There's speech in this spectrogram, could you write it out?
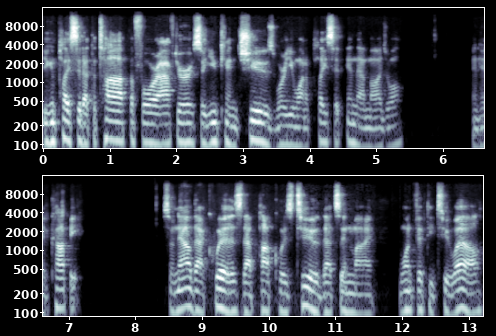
You can place it at the top, before, after, so you can choose where you want to place it in that module and hit copy. So now that quiz, that pop quiz two, that's in my 152L,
